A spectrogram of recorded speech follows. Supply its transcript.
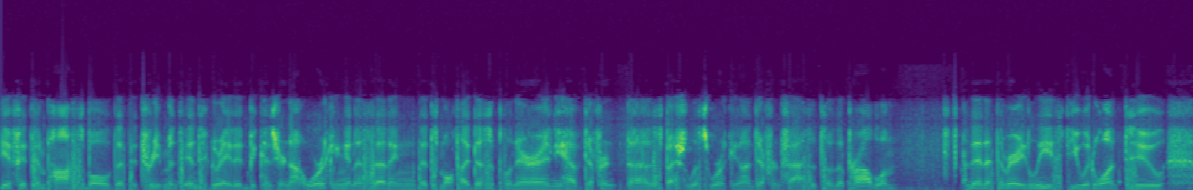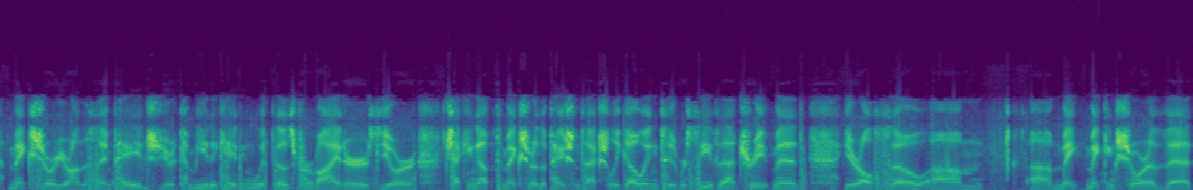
if it's impossible that the treatment's integrated because you're not working in a setting that's multidisciplinary and you have different uh, specialists working on different facets of the problem, then at the very least you would want to make sure you're on the same page, you're communicating with those providers, you're checking up to make sure the patient's actually going to receive that treatment, you're also um, uh, make, making sure that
